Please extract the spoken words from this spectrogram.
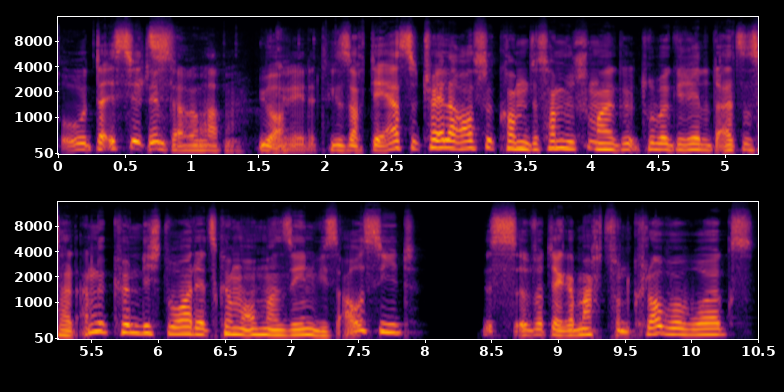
Und da ist jetzt. Stimmt, darum haben wir ja, geredet. Wie gesagt, der erste Trailer rausgekommen, das haben wir schon mal drüber geredet, als es halt angekündigt wurde. Jetzt können wir auch mal sehen, wie es aussieht. Es wird ja gemacht von Cloverworks.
